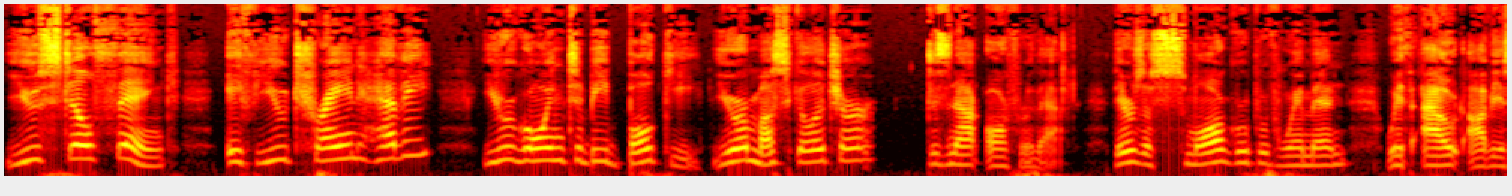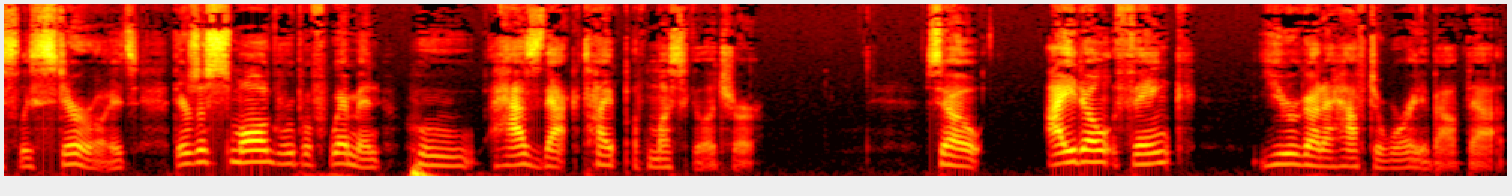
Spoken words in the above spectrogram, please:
you still think if you train heavy, you're going to be bulky. Your musculature does not offer that. There's a small group of women without obviously steroids. There's a small group of women who has that type of musculature. So I don't think you're going to have to worry about that.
